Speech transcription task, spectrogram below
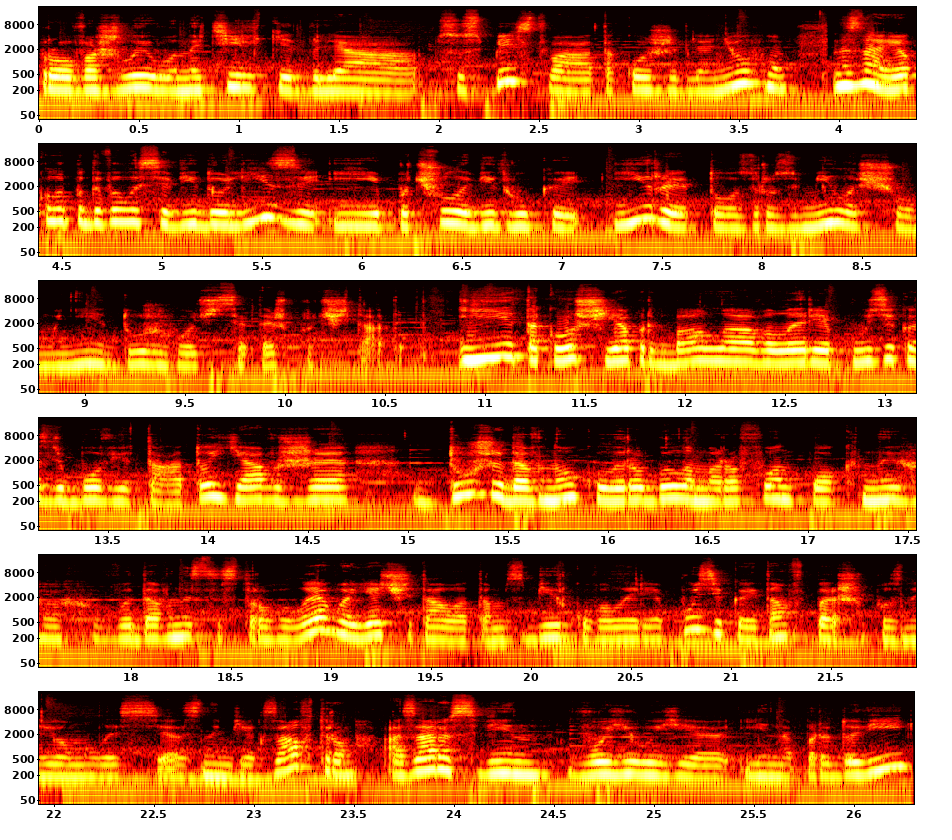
про важливу не тільки для суспільства, а також і для нього. Не знаю, я коли подивилася відео Лізи і почула відгуки Іри, то зрозуміла, що мені дуже хочеться теж прочитати. І також я придбала Валерія Пузіка з любов'ю тато. Я вже дуже давно, коли робила марафон по книгах видавництва Строголева, я читала там збірку Валерія Пузіка і там вперше познайомилася з ним як з автором. А зараз він воює і на передовій,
